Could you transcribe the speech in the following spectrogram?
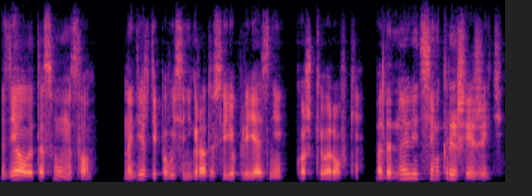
Сделал это с умыслом, надежде повысить градус ее приязни кошки-воровки. Под одной ведь всем крышей жить.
